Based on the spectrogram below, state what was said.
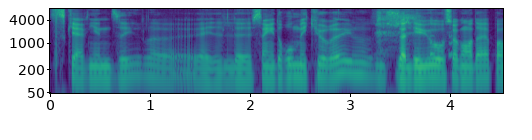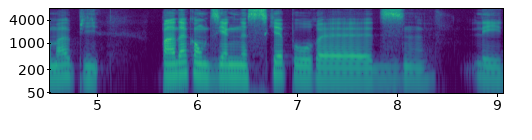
ce qu'elle vient de dire. là. Euh, Le syndrome écureuil, là, je l'ai eu au secondaire pas mal. Puis pendant qu'on me diagnostiquait pour euh, les,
